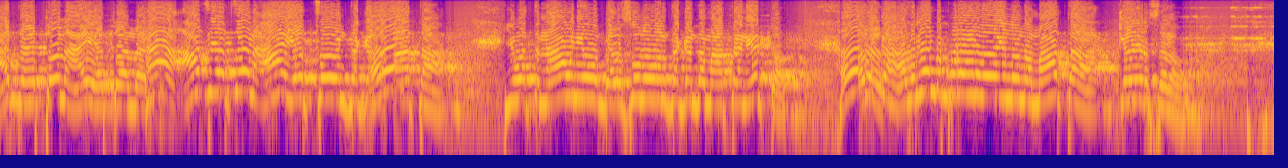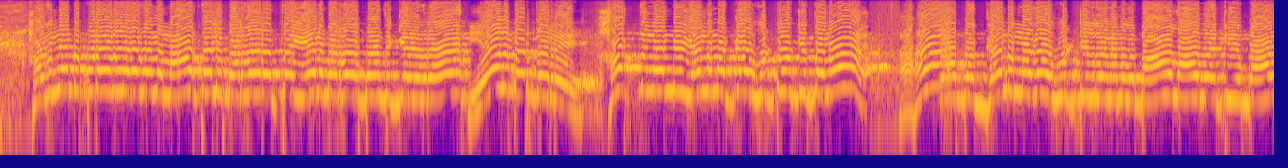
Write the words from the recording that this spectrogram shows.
ಅದ್ ಹೆಚ್ಚು ನಾಯಿ ಹೆಚ್ಚು ಅಂದ. ಹಾ, ಆಸೆ ಹೆಚ್ಚೋಣ ಆ ಹೆಚ್ಚು ಅಂತಕ್ಕಂಥ ಮಾತ. ಇವತ್ತು ನಾವು ನೀವು ಬೆಳೆಸೋನು ಅಂತಕ್ಕಂಥ ಮಾತನ್ನ ಅದಕ್ಕೆ ಹದಿನೆಂಟು ಪುರಾಣದೊಳಗೆ ಒಂದು ಮಾತ ಕೇಳಿರ್ ಸರ್. ಹದಿನೆಂಟು ಪುರಾಣದೊಳಗೆ ಒಂದು ಮಾತಲ್ಲಿ ಬರ್ದಾರತ್ತ ಏನು ಬರ್ದಾರಪ್ಪ ಅಂತ ಕೇಳಿದ್ರ ಏನು ಬರ್ದಾರ್ರಿ? ಹತ್ತು ಮಂದಿ ಹೆಣ್ಣು ಮಕ್ಕಳ ಹುಟ್ಟುಕಿತ್ತನ ಒಬ್ಬ ಗಂಡು ಮಗ ಹುಟ್ಟಿದ್ರೆ ನಮಗ ಬಾಳ ಲಾಭ ಬಾಳ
